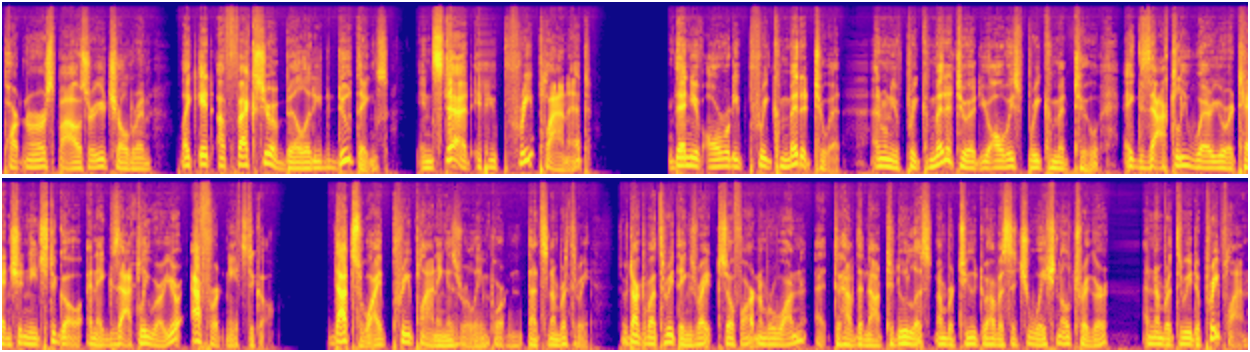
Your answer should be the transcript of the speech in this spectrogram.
partner or spouse or your children, like it affects your ability to do things. Instead, if you pre-plan it, then you've already pre-committed to it. And when you've pre-committed to it, you always pre-commit to exactly where your attention needs to go and exactly where your effort needs to go. That's why pre-planning is really important. That's number three. So we talked about three things, right? So far, number one, uh, to have the not to do list. Number two, to have a situational trigger. And number three, to pre plan.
